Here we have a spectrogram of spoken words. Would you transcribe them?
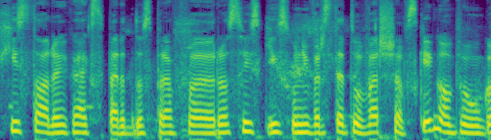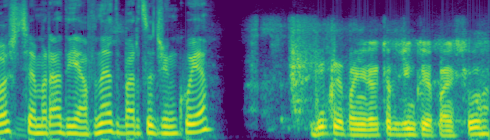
historyk, ekspert do spraw rosyjskich z Uniwersytetu Warszawskiego, był gościem Radia Wnet. Bardzo dziękuję. Dziękuję pani rektor, dziękuję państwu.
